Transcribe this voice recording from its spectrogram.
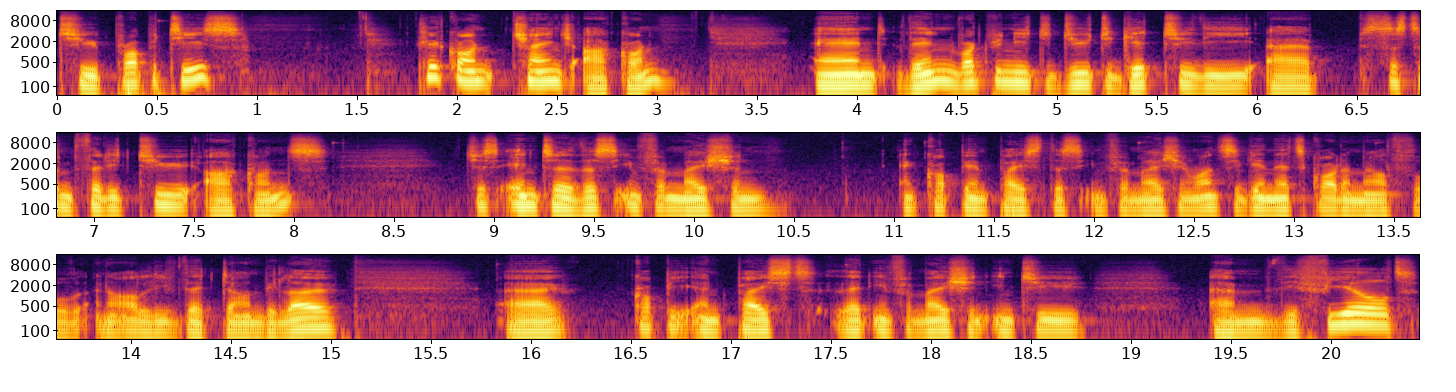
to Properties, click on Change Icon, and then what we need to do to get to the uh, System 32 icons, just enter this information and copy and paste this information. Once again, that's quite a mouthful, and I'll leave that down below uh, copy and paste that information into um, the field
